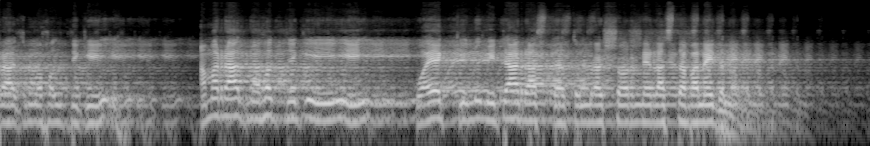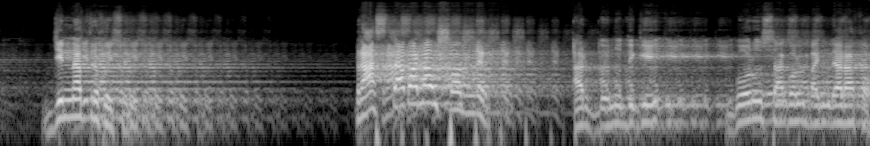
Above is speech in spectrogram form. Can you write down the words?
রাজমহল থেকে, আমার রাজমহল থেকে কয়েক কিলোমিটার রাস্তা তোমরা স্বর্ণের রাস্তা বানাই দিল। জিন্নাত্রে কইছে রাস্তা বানাও স্বর্ণের। আর দিকে গরু, ছাগল বান্ধা রাখো।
